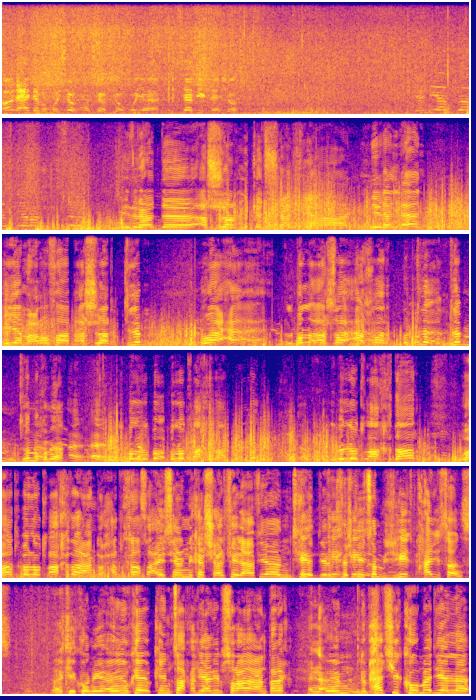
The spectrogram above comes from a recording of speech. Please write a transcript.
ها العجب اخويا شوف شوف شوف خويا سبيل الله شوف. اذا هاد الأشجار اللي كتشتعل فيها النيران الآن هي معروفة بأشجار الدلم وح... البل اشجار الدلم دلم غميق البلوط الأخضر. البلوط الأخضر وهذا البلوط الأخضر عنده واحد الخصائص يعني ملي كتشعل فيه العافية. المتكيل ديالك كيفاش كيتم؟ جهيد بحال ليسانس. كيكون يعني كي- كينتقل يعني بسرعة عن طريق نعم. بحال شي كومه ديال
